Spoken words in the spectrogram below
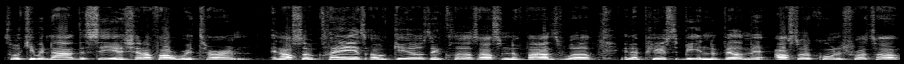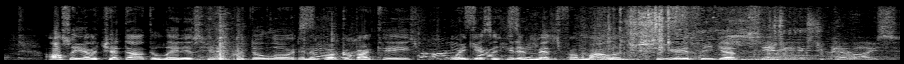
So we'll keep an eye out to see if Shadowfall will return and also clans or guilds and clubs also in the files as well and appears to be in development also according to Shrugtal. Also, you ever checked out the latest hidden crypto lore in the bunker by Cage, where he gets a hidden message from Mala. So here it is for you guys to see. An extra pair of eyes.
